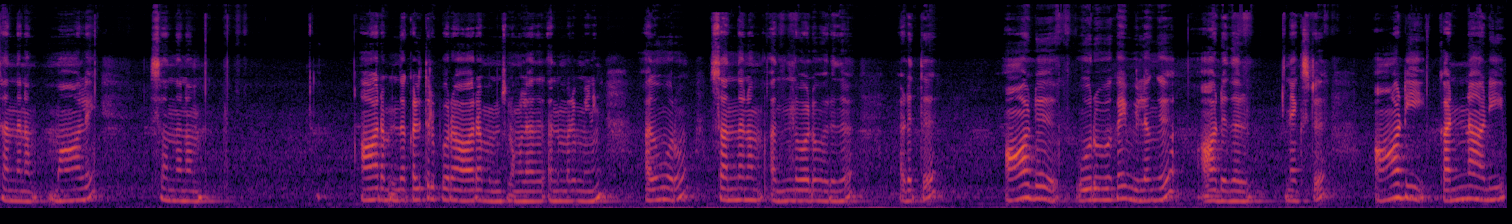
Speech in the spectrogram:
சந்தனம். மாலை சந்தனம். ஆரம் இந்த கழுத்தில் போகிற ஆரம் அப்படின்னு அது அந்த மாதிரி மீனிங் அதுவும் வரும். சந்தனம் அந்த வேர்டும் வருது. அடுத்து ஆடு ஒரு வகை விலங்கு ஆடுதல். நெக்ஸ்ட்டு ஆடி கண்ணாடி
